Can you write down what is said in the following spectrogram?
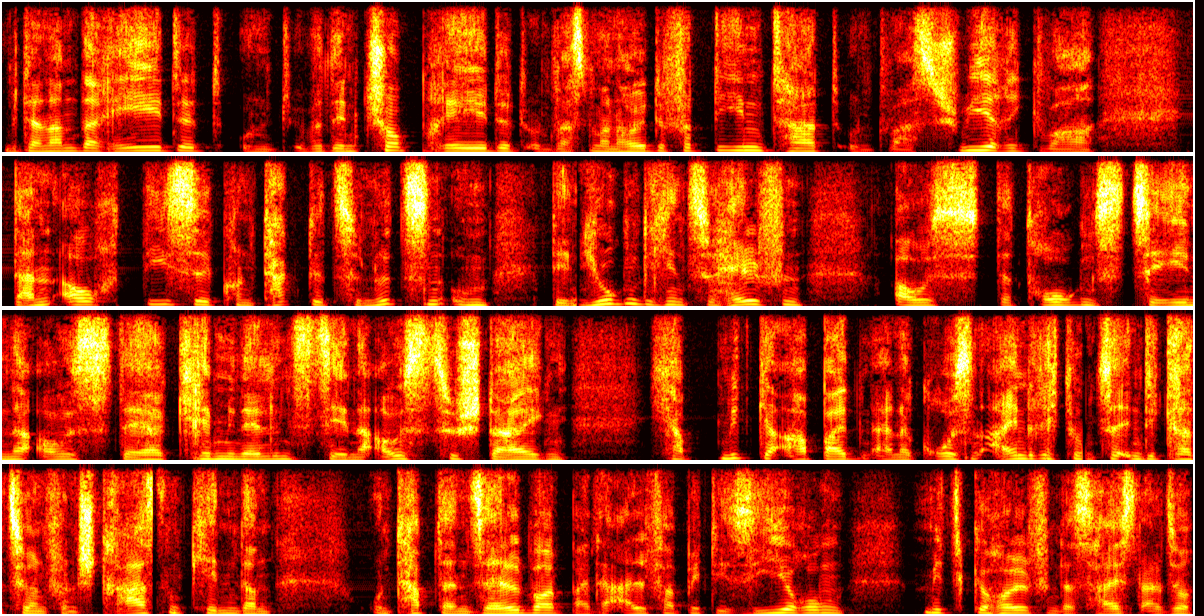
miteinander redet und über den Job redet und was man heute verdient hat und was schwierig war, dann auch diese Kontakte zu nutzen, um den Jugendlichen zu helfen, aus der Drogenszene, aus der kriminellen Szene auszusteigen. Ich habe mitgearbeitet in einer großen Einrichtung zur Integration von Straßenkindern und habe dann selber bei der Alphabetisierung mitgeholfen. Das heißt also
